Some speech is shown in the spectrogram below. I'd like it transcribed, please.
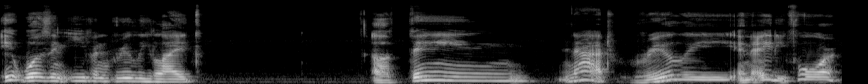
it wasn't even really like a thing. Not really. In 84,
